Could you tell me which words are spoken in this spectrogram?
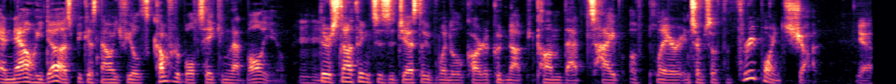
And now he does because now he feels comfortable taking that volume. Mm-hmm. There's nothing to suggest that Wendell Carter could not become that type of player in terms of the three point shot. Yeah.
